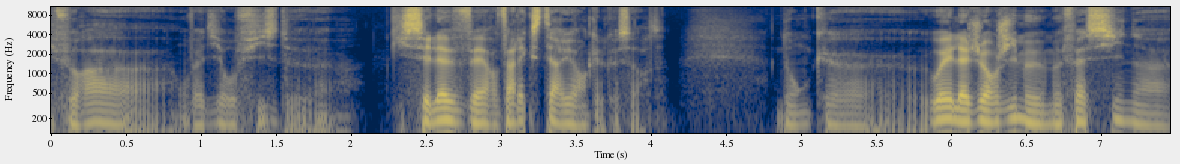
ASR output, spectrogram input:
fera, on va dire, office de. qui s'élève vers l'extérieur en quelque sorte. Donc, ouais, la Géorgie me, fascine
